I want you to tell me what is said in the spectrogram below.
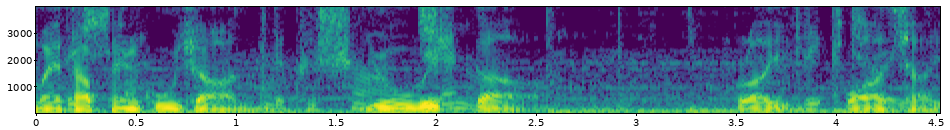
แม่ทัพแห่งคูชานยูวิชกาใกล้คว้าชัย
